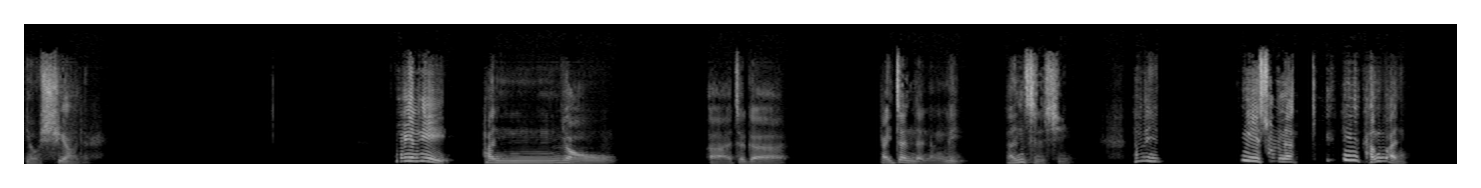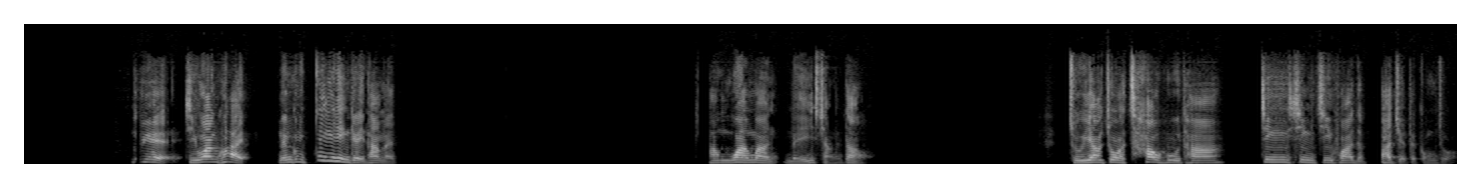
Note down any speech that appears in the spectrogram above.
有需要的人。菲利很有呃这个财政的能力，很仔细，他们预算了低成本，月几万块能够供应给他们。他万万没想到，主要做超乎他精心计划的挖掘的工作。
